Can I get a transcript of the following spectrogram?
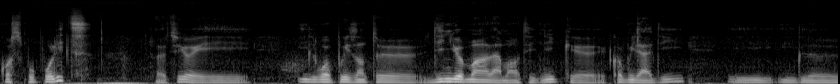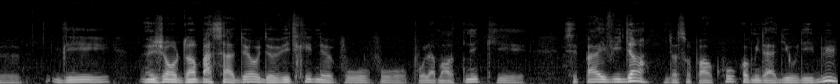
cosmopolite. et il représente dignement la Martinique, comme il a dit. Il est un genre d'ambassadeur, de vitrine pour, pour, pour la Martinique. Et c'est pas évident dans son parcours, comme il a dit au début,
